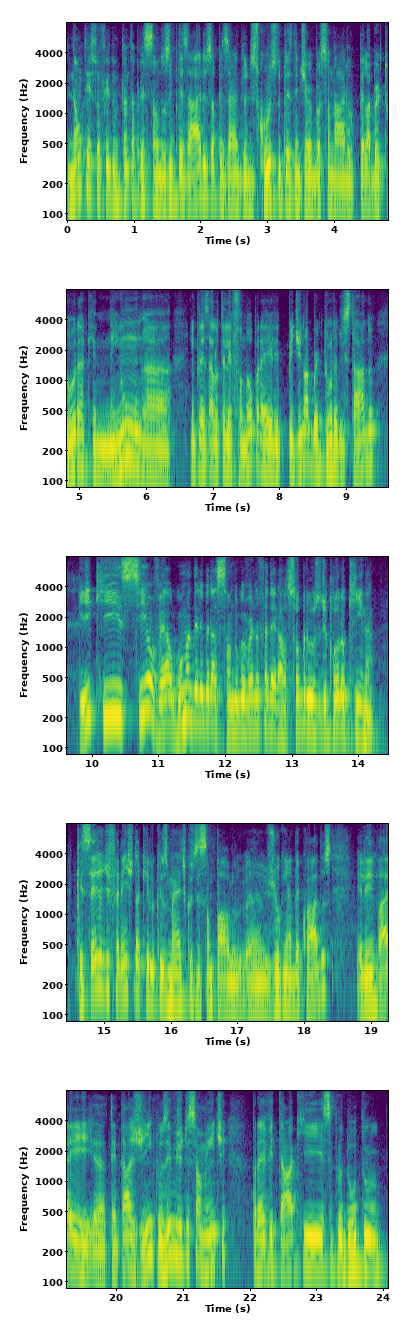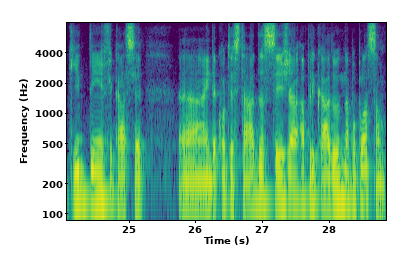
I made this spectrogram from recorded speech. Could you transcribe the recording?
não tem sofrido tanta pressão dos empresários, apesar do discurso do presidente Jair Bolsonaro pela abertura, que nenhum uh, empresário telefonou para ele pedindo a abertura do Estado, e que se houver alguma deliberação do governo federal sobre o uso de cloroquina que seja diferente daquilo que os médicos de São Paulo uh, julguem adequados, ele vai uh, tentar agir, inclusive judicialmente, para evitar que esse produto que tem eficácia uh, ainda contestada seja aplicado na população.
